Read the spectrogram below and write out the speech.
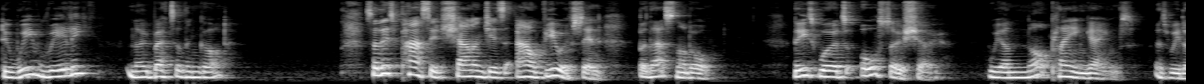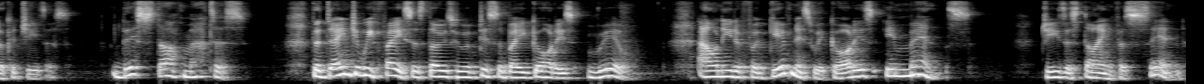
Do we really know better than God? So, this passage challenges our view of sin, but that's not all. These words also show we are not playing games as we look at Jesus. This stuff matters. The danger we face as those who have disobeyed God is real. Our need of forgiveness with God is immense. Jesus dying for sin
